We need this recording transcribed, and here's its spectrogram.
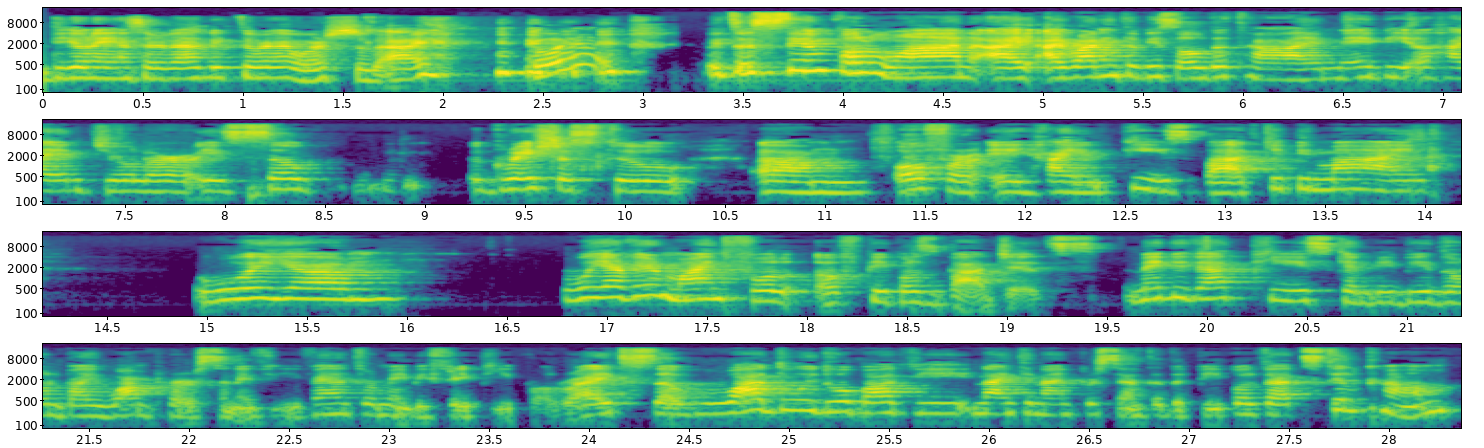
Do you want to answer that, Victoria, or should I? Go ahead. It's a simple one. I, I run into this all the time. Maybe a high end jeweler is so gracious to um, offer a high end piece, but keep in mind, we, um, we are very mindful of people's budgets. Maybe that piece can be bid on by one person at the event or maybe three people, right? So, what do we do about the 99% of the people that still come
